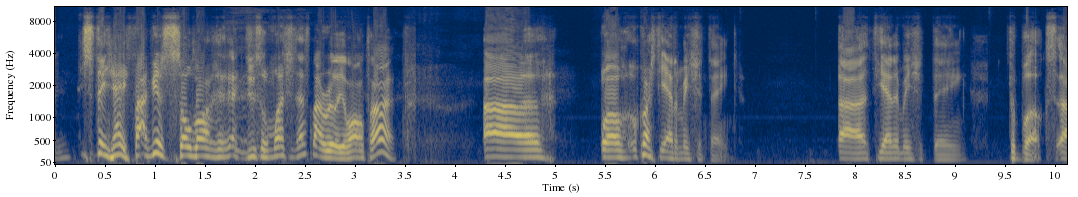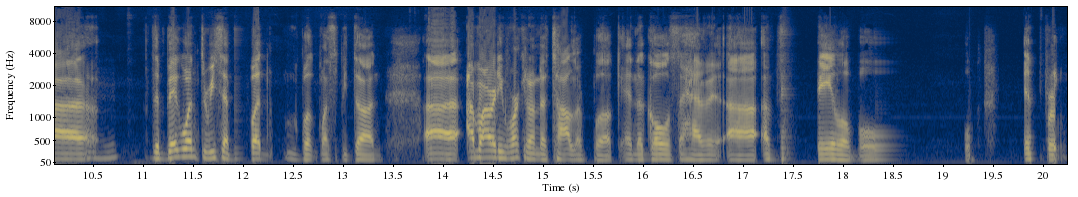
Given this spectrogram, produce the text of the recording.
You just think, hey, five years is so long. I can do so much. That's not really a long time. Uh, well, of course, the animation thing. Uh, the animation thing, the books. Uh, Mhm. the big one, the reset button book must be done. Uh, I'm already working on the toddler book, and the goal is to have it uh, available in spring.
